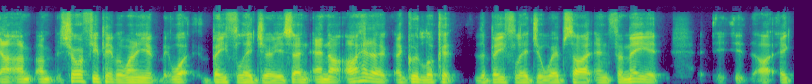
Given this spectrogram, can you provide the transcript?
I'm, I'm, sure a few people are wondering what Beef Ledger is, and and I had a, a good look at the Beef Ledger website, and for me, it, it, it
